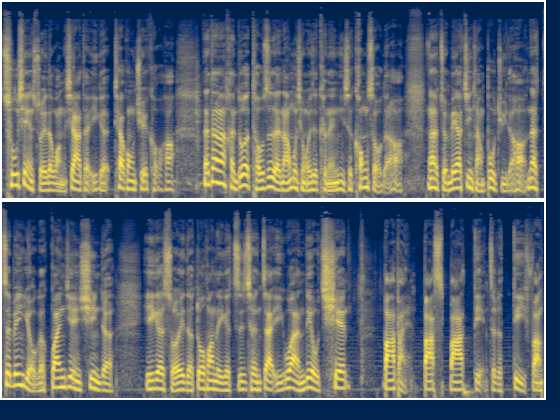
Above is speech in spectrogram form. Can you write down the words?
出现所谓的往下的一个跳空缺口哈。那当然，很多的投资人啊，目前为止可能你是空手的哈，那准备要进场布局的哈，那这边有个关键性的一个所谓的多方的一个支撑，在一万六千八百八十八点这个地方，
